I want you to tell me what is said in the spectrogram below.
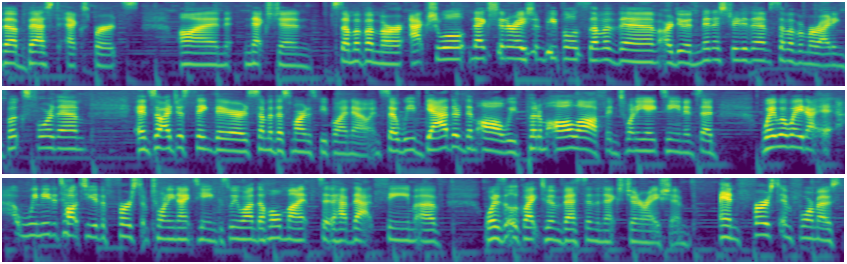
the best experts on next gen. Some of them are actual next generation people, some of them are doing ministry to them, some of them are writing books for them. And so I just think they're some of the smartest people I know. And so we've gathered them all. We've put them all off in 2018 and said, wait, wait, wait. I, we need to talk to you the first of 2019 because we wanted the whole month to have that theme of what does it look like to invest in the next generation. And first and foremost,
